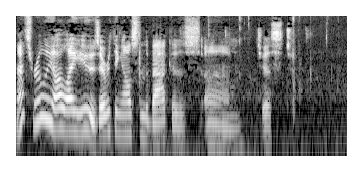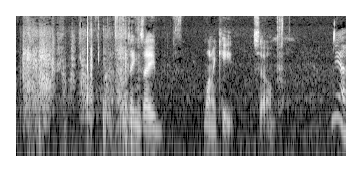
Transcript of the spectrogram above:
That's really all I use. Everything else in the back is um, just things I want to keep. So, yeah.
